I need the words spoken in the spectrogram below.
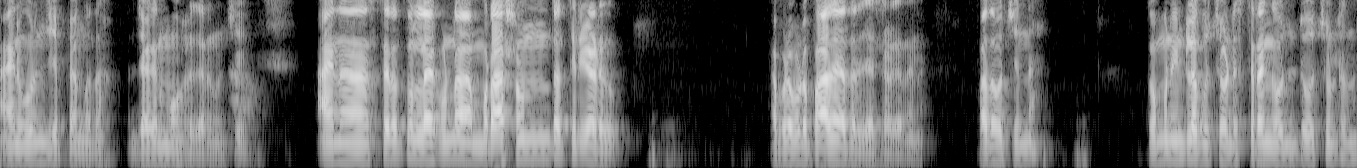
ఆయన గురించి చెప్పాం కదా జగన్మోహన్ రెడ్డి గారి గురించి. ఆయన స్థిరత్వం లేకుండా రాష్ట్రం అంతా తిరిగాడు. అప్పుడప్పుడు పాదయాత్ర చేశాడు కదా ఆయన. పదవి వచ్చిందా? గమ్మున ఇంట్లో కూర్చోండి స్థిరంగా ఉంటే వచ్చి ఉంటుంది?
